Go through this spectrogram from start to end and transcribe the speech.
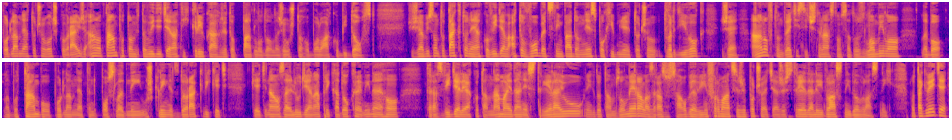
podľa mňa to, čo Vočko vraví, že áno, tam potom to vidíte na tých krivkách, že to padlo dole, že už toho bolo akoby dosť. Čiže aby som to takto nejako videl, a to vôbec tým pádom nespochybňuje to, čo tvrdí Vlk, že áno, v tom 2014 sa to zlomilo, lebo, lebo tam bol podľa mňa ten posledný už klinec do rakvy, keď, keď naozaj ľudia napríklad okrem iného teraz videli, ako tam na Majdane strieľajú, niekto tam zomieral a zrazu sa objaví informácie, že počujete, že striedali vlastní do vlastných. No tak viete,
